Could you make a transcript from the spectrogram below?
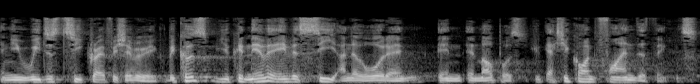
and you, we just see crayfish everywhere. Because you can never ever see underwater in, in, in you actually can't find the things.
